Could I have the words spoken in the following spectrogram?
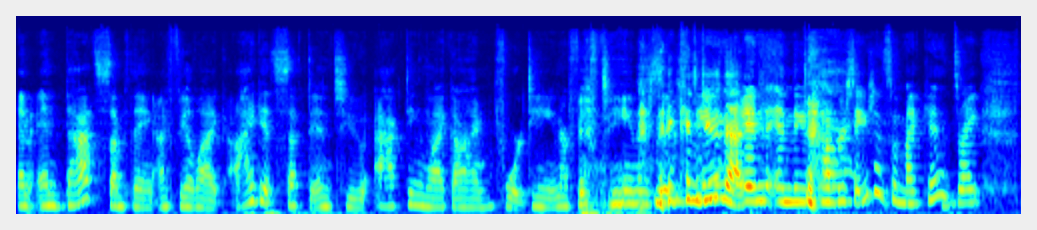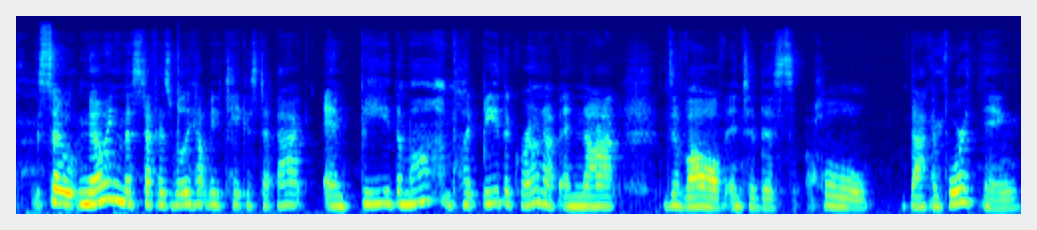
and and that's something i feel like i get sucked into acting like i'm 14 or 15 or 16 They can do that. in in these conversations with my kids right so knowing this stuff has really helped me take a step back and be the mom like be the grown up and not devolve into this whole back and forth thing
